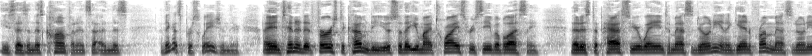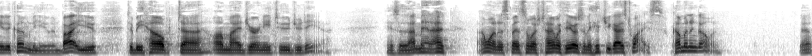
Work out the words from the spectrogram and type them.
he says, in this confidence, uh, in this I think that's persuasion there. I intended at first to come to you so that you might twice receive a blessing. That is to pass your way into Macedonia and again from Macedonia to come to you and by you to be helped uh, on my journey to Judea. He says, oh, man, I, I wanted to spend so much time with you. I was going to hit you guys twice, coming and going. Yeah,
